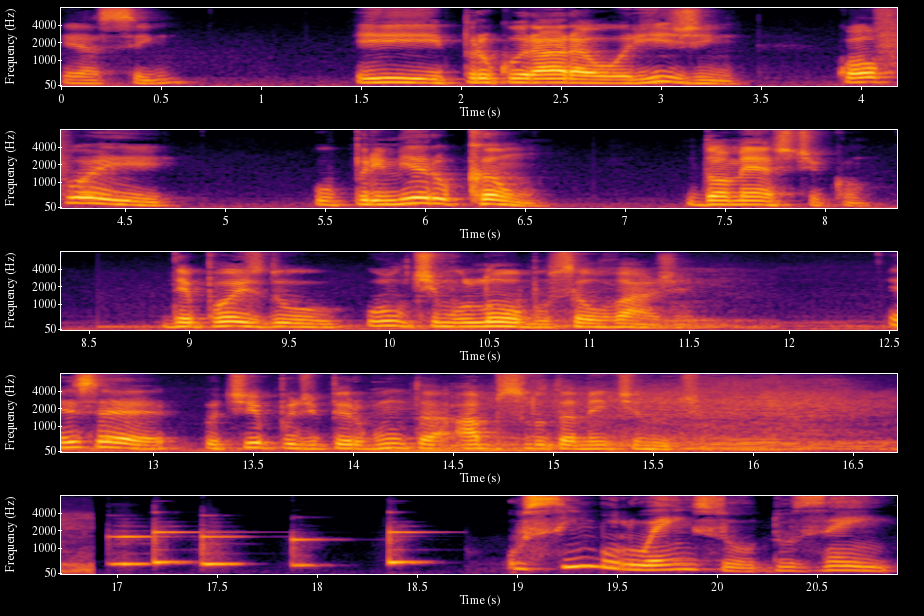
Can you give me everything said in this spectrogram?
é assim. E procurar a origem, qual foi o primeiro cão doméstico depois do último lobo selvagem? Esse é o tipo de pergunta absolutamente inútil. O símbolo Enzo do Zen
